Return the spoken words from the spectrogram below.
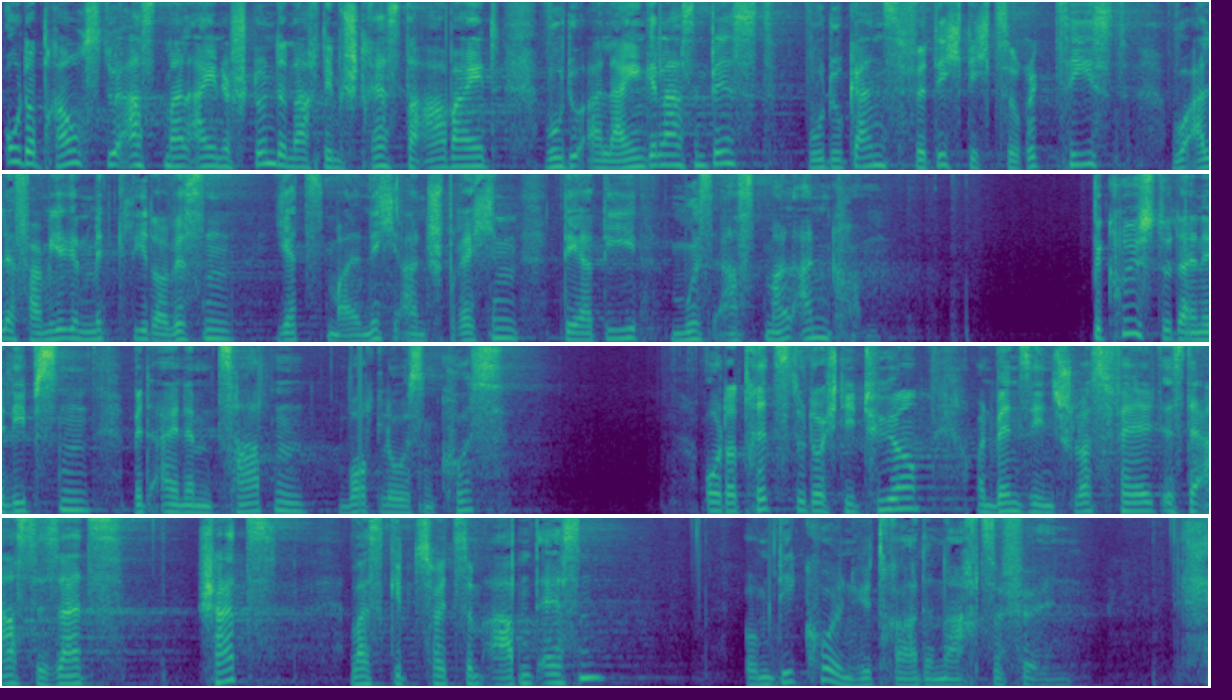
Oder brauchst du erst mal eine Stunde nach dem Stress der Arbeit, wo du allein gelassen bist, wo du ganz für dich dich zurückziehst, wo alle Familienmitglieder wissen, jetzt mal nicht ansprechen, der die muss erst mal ankommen. Begrüßt du deine Liebsten mit einem zarten, wortlosen Kuss? Oder trittst du durch die Tür und wenn sie ins Schloss fällt, ist der erste Satz, Schatz, was gibt's heute zum Abendessen? Um die Kohlenhydrate nachzufüllen.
